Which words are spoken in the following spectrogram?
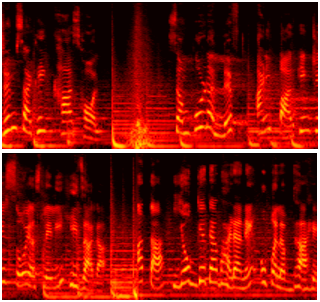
जिमसाठी खास हॉल संपूर्ण लिफ्ट आणि पार्किंगची सोय असलेली ही जागा. आता योग्य त्या भाड्याने उपलब्ध आहे.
